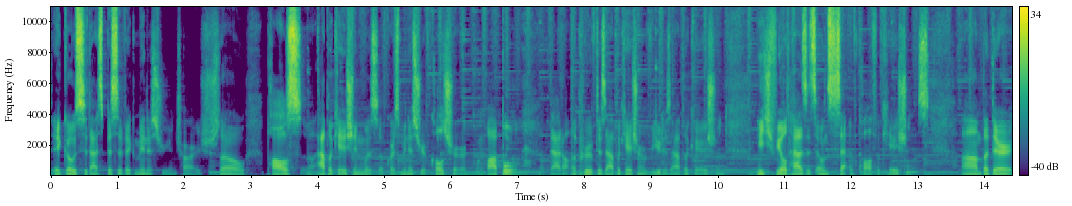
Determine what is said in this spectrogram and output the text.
it goes to that specific ministry in charge. Mm-hmm. So Paul's application was, of course, Ministry of Culture, that approved his application, reviewed his application. Each field has its own set of qualifications. Um, but there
